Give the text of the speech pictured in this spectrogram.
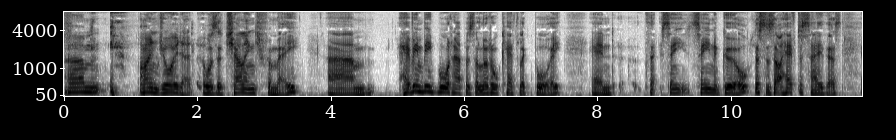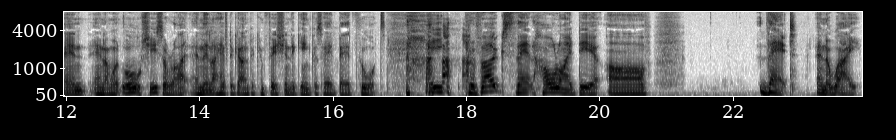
Um, I enjoyed it. It was a challenge for me. Um, having been brought up as a little Catholic boy and th- see, seeing a girl, this is, I have to say this, and, and I went, oh, she's all right. And then I have to go into confession again because I had bad thoughts. He provokes that whole idea of that in a way,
